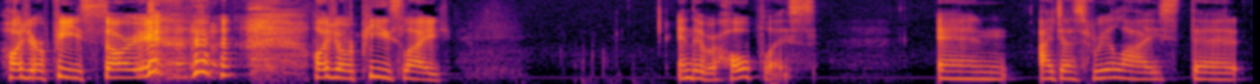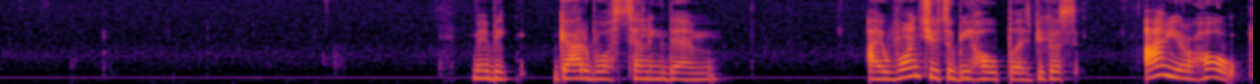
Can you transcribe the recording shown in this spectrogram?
hold your peace, sorry. hold your peace, like, and they were hopeless. And I just realized that maybe God was telling them, I want you to be hopeless because I'm your hope.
